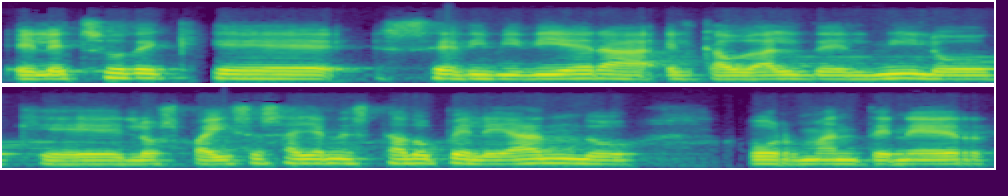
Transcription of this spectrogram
El hecho de que se dividiera el caudal del Nilo, que los países hayan estado peleando por mantener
